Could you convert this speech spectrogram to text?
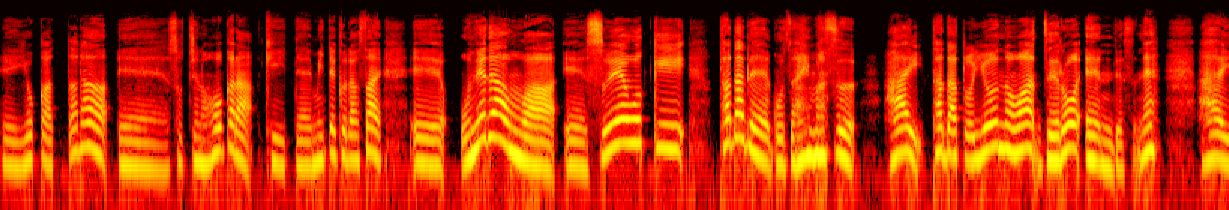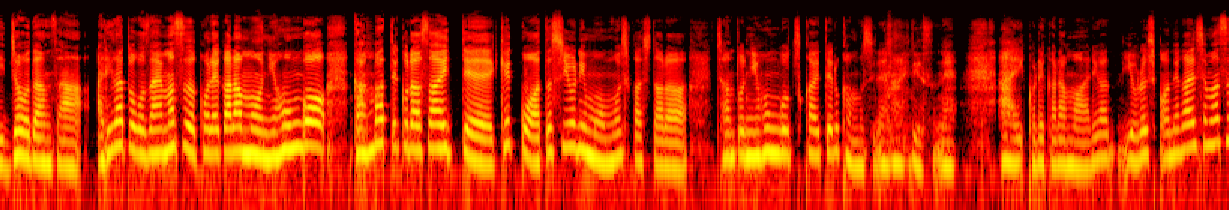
えーよかったら、えーそっちの方から聞いてみてください。えーお値段は、えー据え置き、ただでございます。はい。ただというのは0円ですね。はい。ジョーダンさん、ありがとうございます。これからも日本語頑張ってくださいって、結構私よりももしかしたら、ちゃんと日本語使えてるかもしれないですね。はい。これからもありが、よろしくお願いします。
